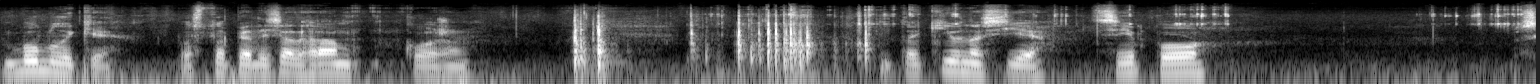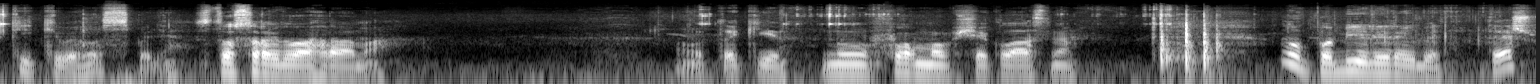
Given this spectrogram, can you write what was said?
бублики по 150 грам кожен. Такі у нас є. Ці по. Скільки ви, господи? 142 грама. Ось такі. Ну, форма взагалі класна. Ну, по білій рибі теж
